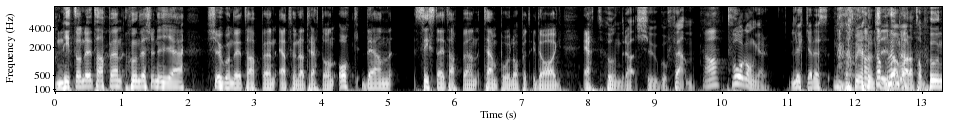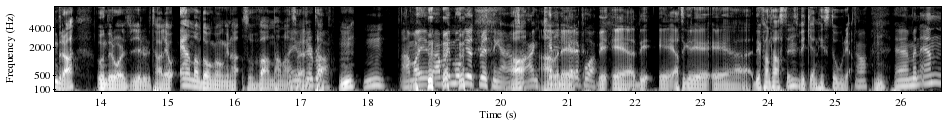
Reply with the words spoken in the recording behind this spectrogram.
19 etappen 129, 20 etappen 113 och den sista etappen, tempoloppet idag 125. ja. Två gånger lyckades Damiano 100. vara topp 100 under årets Giro d'Italia och en av de gångerna så vann han alltså gjorde en etapp. Mm. Mm. Han var ju, han var ju många utbrytningar alltså. Han ja, men krigade det, på. Det är, det är, jag tycker det är, det är fantastiskt. Mm. Vilken historia. Ja. Mm. Eh, Men en,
